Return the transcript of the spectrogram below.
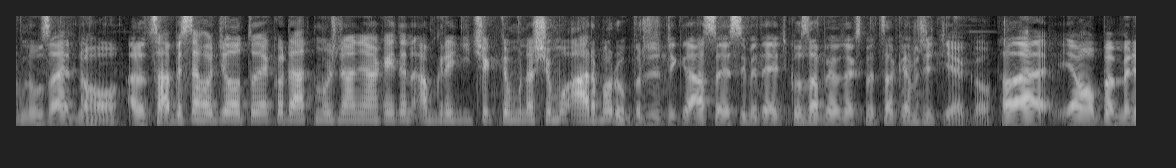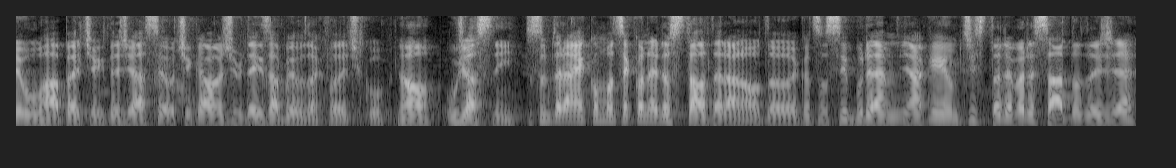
rovnou za jednoho. A docela by se hodilo to jako dát možná nějaký ten upgradeíček k tomu našemu armoru, protože ty krásy, jestli mi teď zabijou, tak jsme celkem v jako. Hele, já mám úplně minimum HPček, takže já si očekávám, že mi tady zabijou za chviličku. No, úžasný. To jsem teda jako moc jako nedostal teda no, to jako co si budem nějaký 390, no takže...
